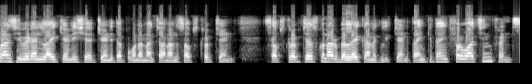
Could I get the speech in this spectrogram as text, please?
ఫ్రెండ్స్ ఈ వీడియోని లైక్ చేయండి షేర్ చేయండి తప్పకుండా నా ఛానల్ని సబ్స్క్రైబ్ చేయండి. సబ్స్క్రైబ్ చేసుకున్నారు బెల్ ఐకాన్ క్లిక్ చేయండి. Thank you thank for watching friends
